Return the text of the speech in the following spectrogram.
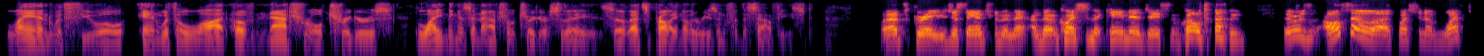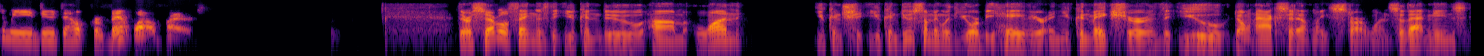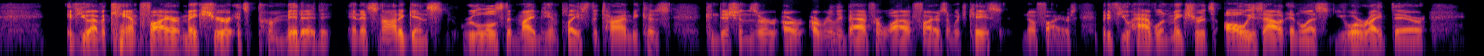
land with fuel and with a lot of natural triggers. Lightning is a natural trigger, so they so that's probably another reason for the southeast. Well, that's great. You just answered the, the question that came in, Jason. Well done. There was also a question of what can we do to help prevent wildfires? There are several things that you can do. Um, one, you can you can do something with your behavior, and you can make sure that you don't accidentally start one. So that means if you have a campfire, make sure it's permitted and it's not against rules that might be in place at the time because conditions are, are, are really bad for wildfires, in which case no fires. But if you have one, make sure it's always out unless you're right there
